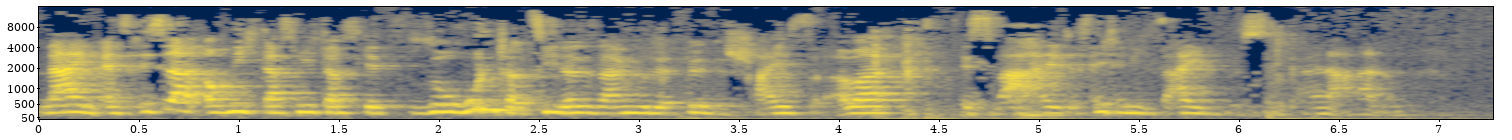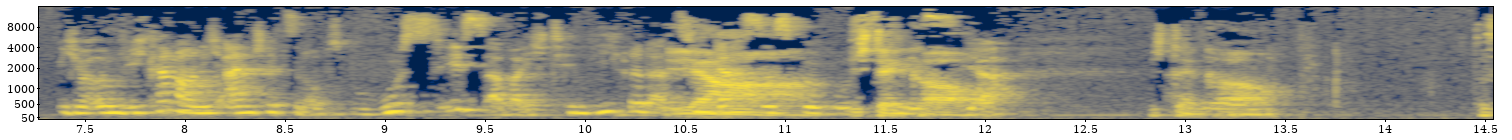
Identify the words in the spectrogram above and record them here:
Nein, es ist ja auch nicht, dass mich das jetzt so runterzieht, dass ich sagen würde, der Film ist scheiße. Aber es war halt, es hätte nicht sein müssen, keine Ahnung. Ich, und ich kann auch nicht einschätzen, ob es bewusst ist, aber ich tendiere dazu, Ja, dass es bewusst ich denke ist. auch. Ja. Ich denke Also- auch. Das,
